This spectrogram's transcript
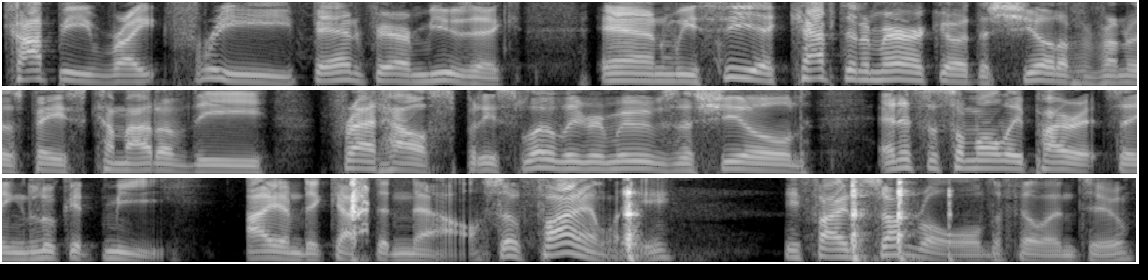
copyright free fanfare music, and we see a Captain America with the shield up in front of his face come out of the frat house, but he slowly removes the shield, and it's a Somali pirate saying, Look at me. I am the captain now. So finally, he finds some role to fill into.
